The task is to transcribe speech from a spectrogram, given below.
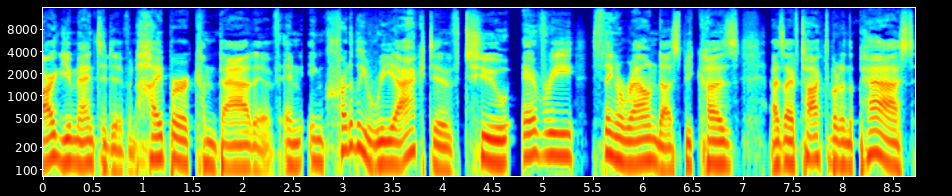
argumentative and hyper combative and incredibly reactive to everything around us because as I've talked about in the past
